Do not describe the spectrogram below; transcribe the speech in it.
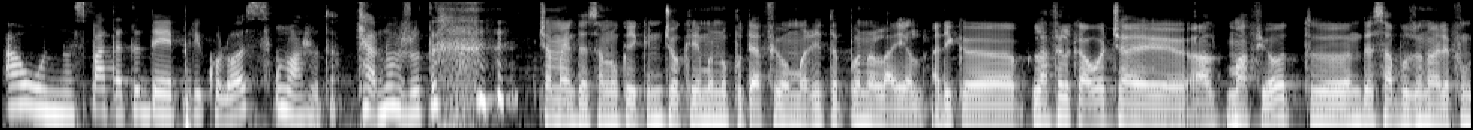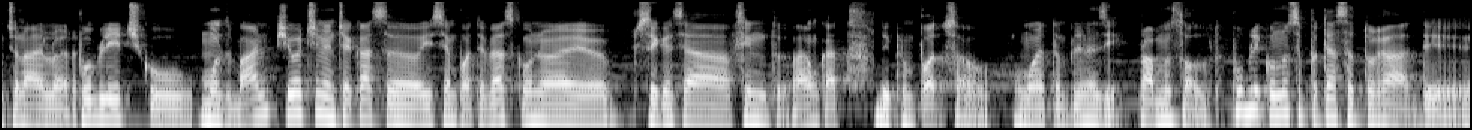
au un spate atât de periculos, nu ajută. Chiar nu ajută. Cea mai interesant lucru e că nicio crimă nu putea fi urmărită până la el. Adică, la fel ca orice alt mafiot, îndesa buzunarele funcționarilor publici cu mulți bani și oricine încerca să îi se împotrivească, uneori se găsea fiind aruncat de pe un pod sau omorât în plină zi. Problem solved. Publicul nu se putea sătura de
